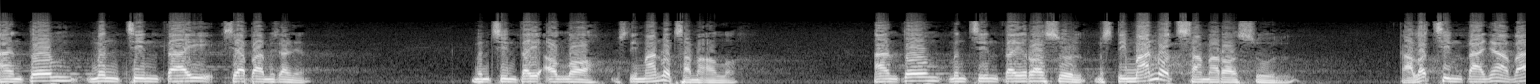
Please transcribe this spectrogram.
Antum mencintai siapa misalnya? Mencintai Allah mesti manut sama Allah. Antum mencintai Rasul mesti manut sama Rasul. Kalau cintanya apa?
